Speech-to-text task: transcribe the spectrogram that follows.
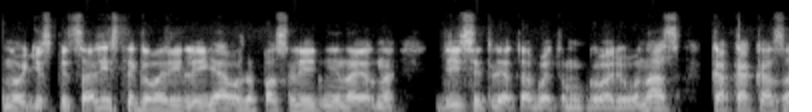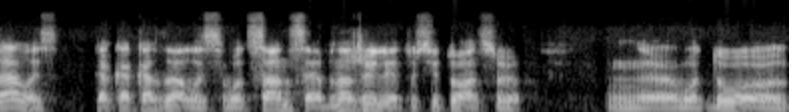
многие специалисты говорили, я уже последние, наверное, 10 лет об этом говорю. У нас, как оказалось, как оказалось, вот санкции обнажили эту ситуацию вот, до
